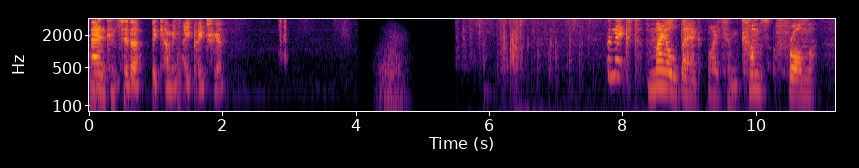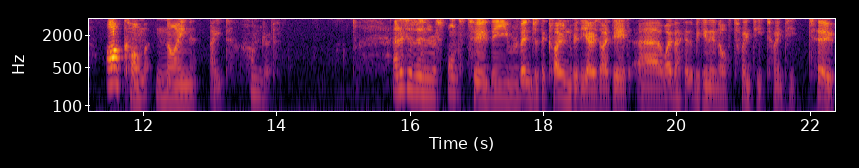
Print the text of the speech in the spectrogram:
And consider becoming a Patreon. The next mailbag item comes from Arcom 9800. And this is in response to the Revenge of the Clone videos I did uh, way back at the beginning of 2022.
